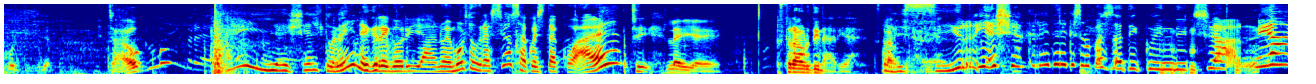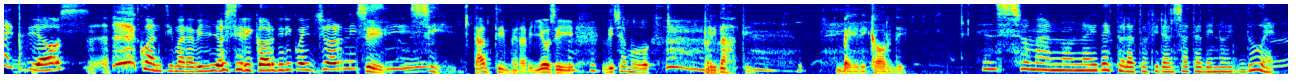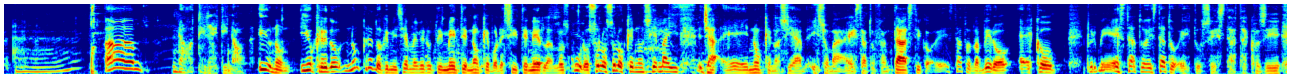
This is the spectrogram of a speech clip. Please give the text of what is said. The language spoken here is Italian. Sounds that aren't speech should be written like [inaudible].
bottiglia. Ciao. Ehi, hai scelto bene, Gregoriano. È molto graziosa questa qua, eh? Sì, lei è straordinaria. Eh straordinaria. sì, riesci a credere che sono passati 15 [laughs] anni? Ai Dios! Quanti meravigliosi ricordi di quei giorni. Sì, sì, tanti meravigliosi, diciamo, privati. Bei ricordi. Insomma, non hai detto alla tua fidanzata di noi due? Ah? Ah, no, direi di no. Io non, io credo, non credo che mi sia mai venuto in mente non che volessi tenerla all'oscuro, solo, solo che non sia mai... Già, eh, non che non sia... Insomma, è stato fantastico, è stato davvero... Ecco, per me è stato, è stato... E tu sei stata così...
